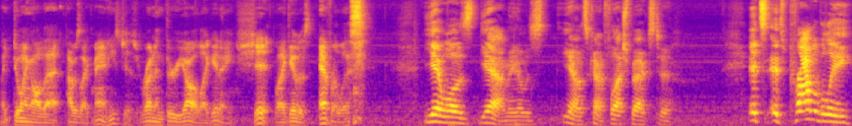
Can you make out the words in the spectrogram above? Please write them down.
like doing all that. I was like, man, he's just running through y'all like it ain't shit. Like it was effortless. Yeah, well, it was, yeah. I mean, it was, you know, it's kind of flashbacks to. It's it's probably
